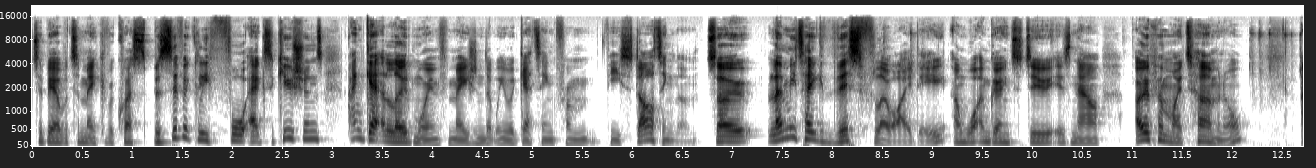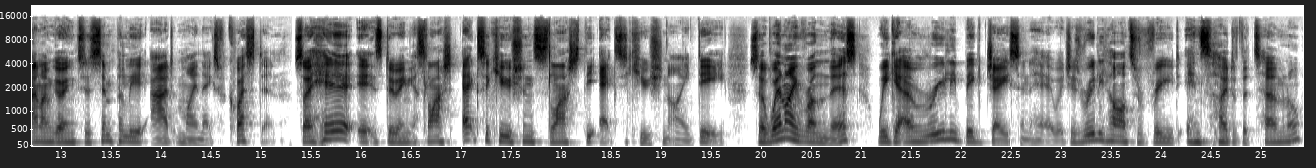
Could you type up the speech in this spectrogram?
to be able to make a request specifically for executions and get a load more information that we were getting from the starting them. So let me take this flow ID and what I'm going to do is now open my terminal and I'm going to simply add my next request in. So here it's doing slash execution slash the execution ID. So when I run this, we get a really big JSON here, which is really hard to read inside of the terminal,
